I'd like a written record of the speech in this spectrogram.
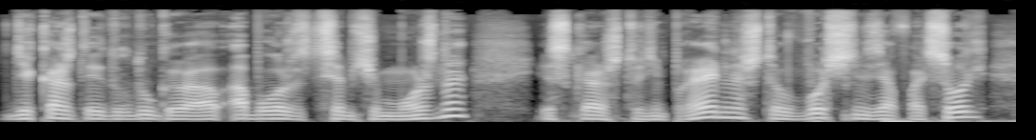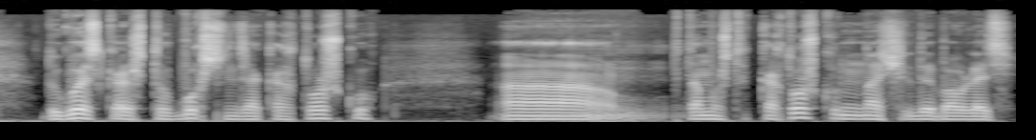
где каждый друг друга обложит всем, чем можно, и скажет, что неправильно, что в борщ нельзя фасоль, другой скажет, что в борщ нельзя картошку, а, потому что картошку начали добавлять.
